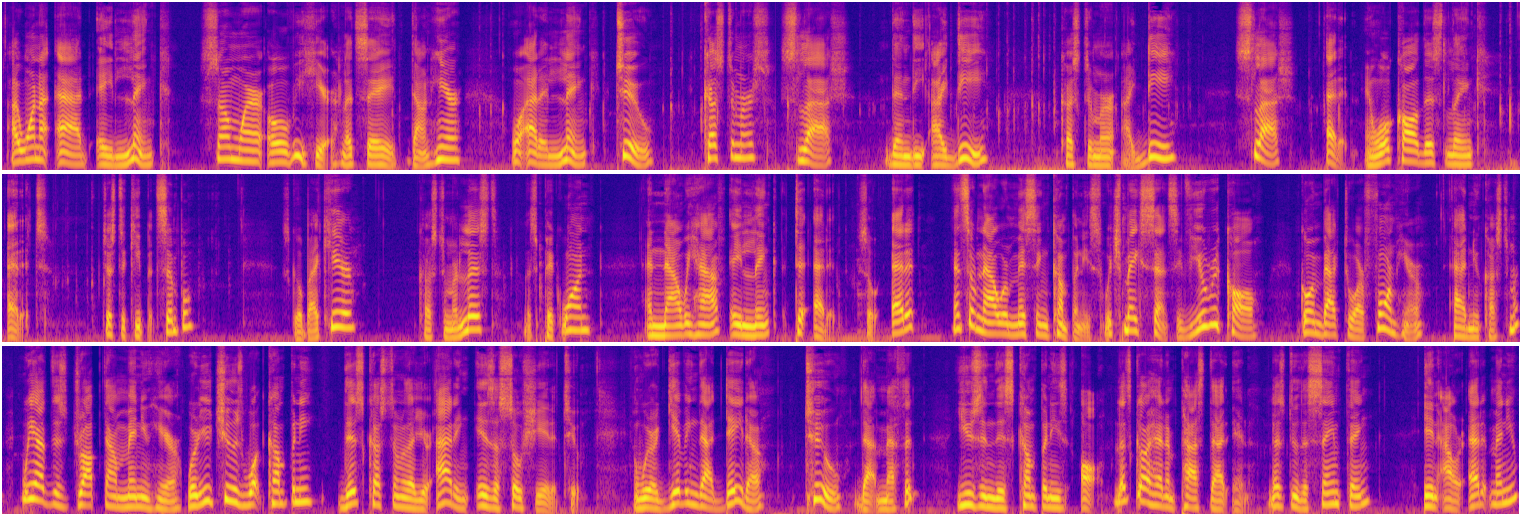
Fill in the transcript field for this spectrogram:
I want to add a link somewhere over here. Let's say down here, we'll add a link to customers slash then the ID, customer ID slash edit. And we'll call this link edit just to keep it simple. Let's go back here, customer list. Let's pick one. And now we have a link to edit. So edit. And so now we're missing companies, which makes sense. If you recall, going back to our form here, add new customer, we have this drop down menu here where you choose what company this customer that you're adding is associated to. And we're giving that data to that method using this company's all. Let's go ahead and pass that in. Let's do the same thing in our edit menu.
